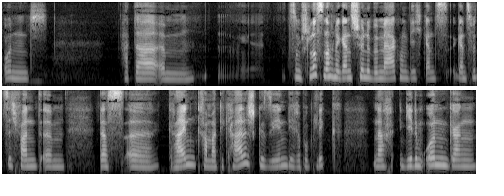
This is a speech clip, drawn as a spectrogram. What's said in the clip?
und hat da ähm, zum Schluss noch eine ganz schöne Bemerkung, die ich ganz ganz witzig fand, ähm, dass äh, rein grammatikalisch gesehen die Republik nach jedem Urnengang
